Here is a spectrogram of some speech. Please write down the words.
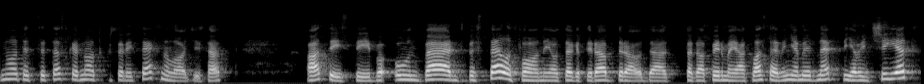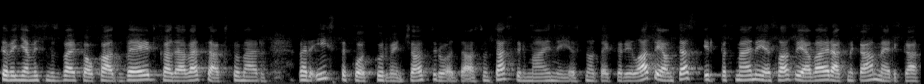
noticis, ir tas, ka ir notikusi arī tehnoloģijas at, attīstība, un bērns bez telefona jau tagad ir apdraudēts. Tā kā pirmajā klasē viņam ir, ne, ja viņš iet, tad viņam vismaz vajag kaut kādu veidu, kādā vecāks tomēr var izsekot, kur viņš atrodas. Un tas ir mainījies noteikti arī Latvijā, un tas ir pat mainījies Latvijā vairāk nekā Amerikā,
